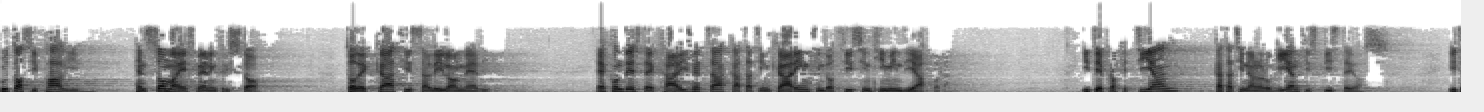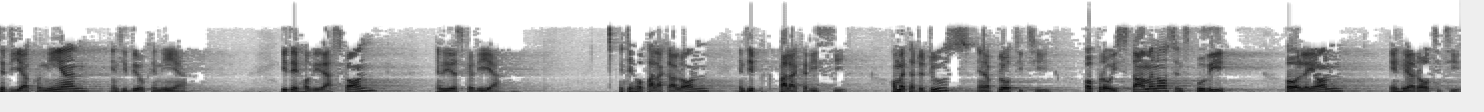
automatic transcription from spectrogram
Ούτως η πάλι, εν σώμα εσμέν εν Χριστώ, το δεκάτι αλλήλων μέλη. Έχοντες τε χάρισμετα κατά την χάριν την δοθήσιν χήμιν διάφορα. Είτε προφητείαν, κατά την αναλογία της πίστεως, είτε διακονίαν εν τη διοκονία, είτε ο διδασκόν εν τη διδασκαλία, είτε ο παρακαλών εν τη παρακρίση, ο μεταδοτούς εν απλότητη, ο προϊστάμενος εν σπουδή, ο λεόν εν ιερότητη.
